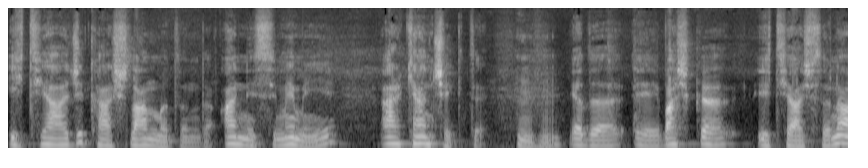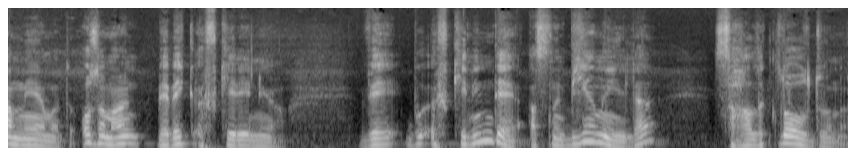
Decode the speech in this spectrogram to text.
İhtiyacı karşılanmadığında annesi memeyi erken çekti. Hı hı. Ya da e, başka ihtiyaçlarını anlayamadı. O zaman bebek öfkeleniyor. Ve bu öfkenin de aslında bir yanıyla sağlıklı olduğunu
